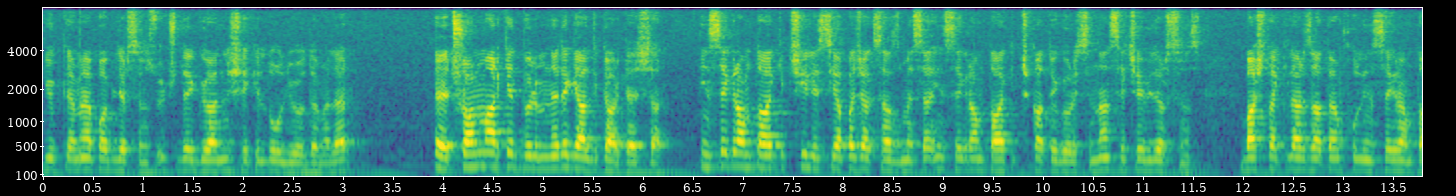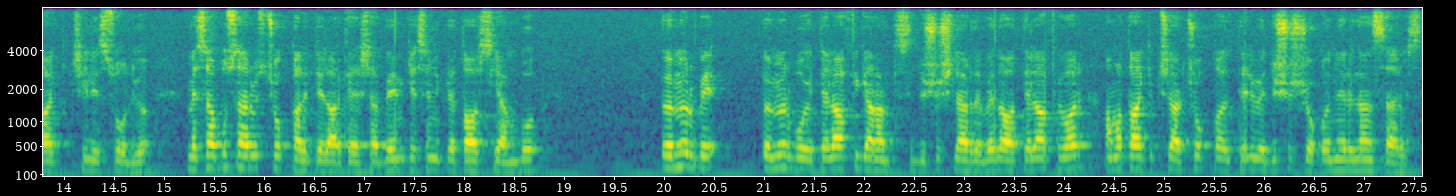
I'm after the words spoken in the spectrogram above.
yükleme yapabilirsiniz. 3D güvenli şekilde oluyor ödemeler. Evet şu an market bölümüne de geldik arkadaşlar. Instagram takipçi hilesi yapacaksanız mesela Instagram takipçi kategorisinden seçebilirsiniz. Baştakiler zaten full Instagram takipçi hilesi oluyor. Mesela bu servis çok kaliteli arkadaşlar. Benim kesinlikle tavsiyem bu. Ömür be ömür boyu telafi garantisi düşüşlerde bedava telafi var ama takipçiler çok kaliteli ve düşüş yok önerilen servis.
